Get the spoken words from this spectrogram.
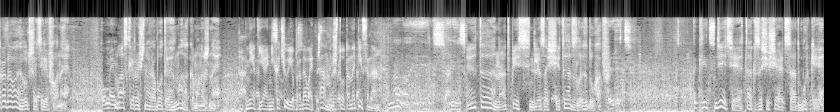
Продавай лучше телефоны. Маски ручной работы мало кому нужны. Нет, я не хочу ее продавать. Там что-то написано. Это надпись для защиты от злых духов. Дети так защищаются от буки.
